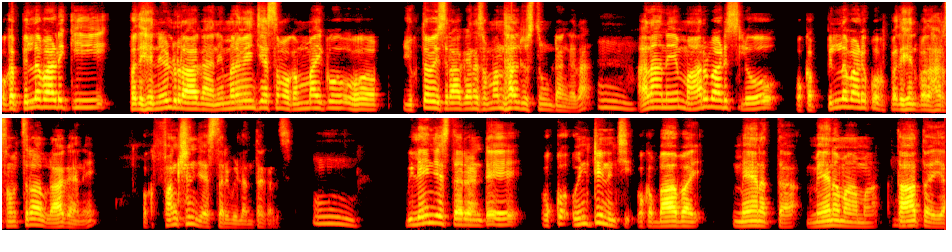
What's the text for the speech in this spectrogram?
ఒక పిల్లవాడికి పదిహేనేళ్ళు రాగానే మనం ఏం చేస్తాం? ఒక అమ్మాయికి యుక్త వయసు రాగానే సంబంధాలు చూస్తూ ఉంటాం కదా. అలానే మార్వాడిస్లో ఒక పిల్లవాడికి ఒక పదిహేను పదహారు సంవత్సరాలు రాగానే ఒక ఫంక్షన్ చేస్తారు వీళ్ళంతా కలిసి. వీళ్ళు ఏం చేస్తారు అంటే ఒక ఇంటి నుంచి ఒక బాబాయ్ మేనత్త మేనమామ తాతయ్య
